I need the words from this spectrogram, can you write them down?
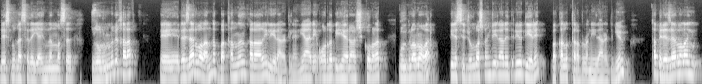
resmi gazetede yayınlanması zorunlu bir karar. E, rezerv alanda bakanlığın kararıyla ilan edilen. Yani orada bir hiyerarşik olarak uygulama var. Birisi Cumhurbaşkanı'nca ilan ediliyor, diğeri bakanlık tarafından ilan ediliyor. Tabi rezerv alan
